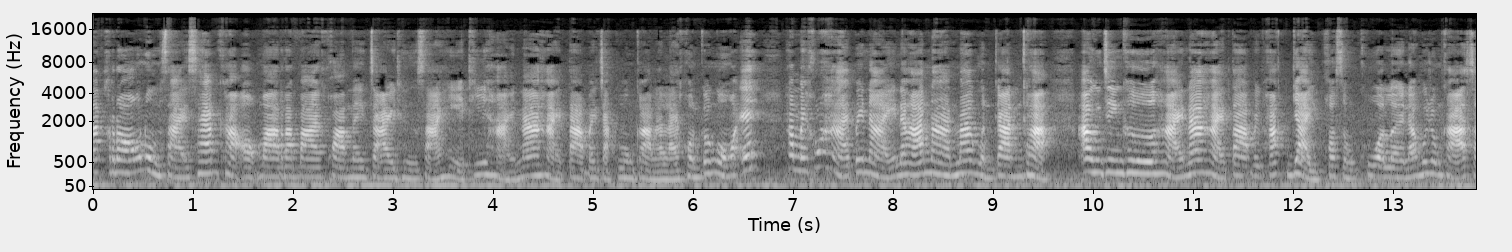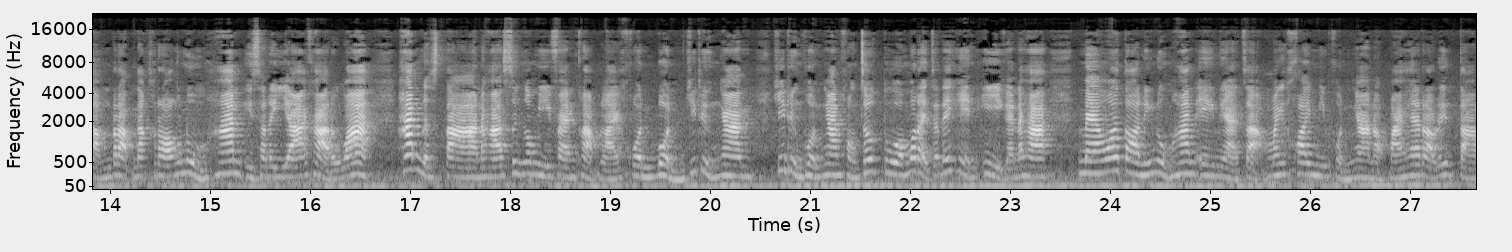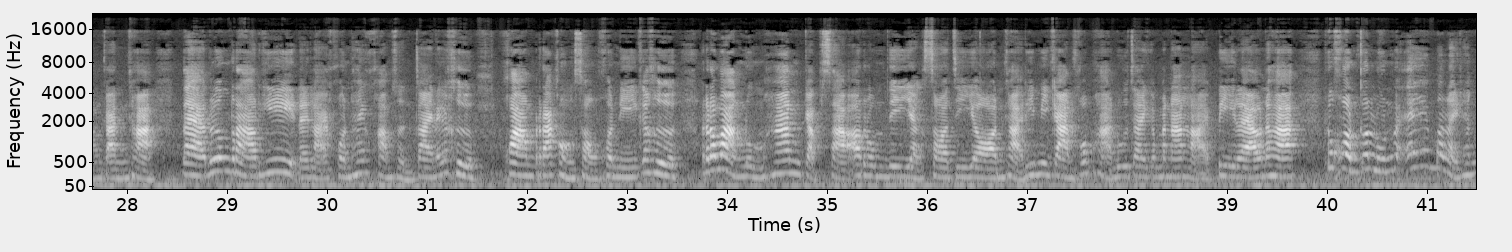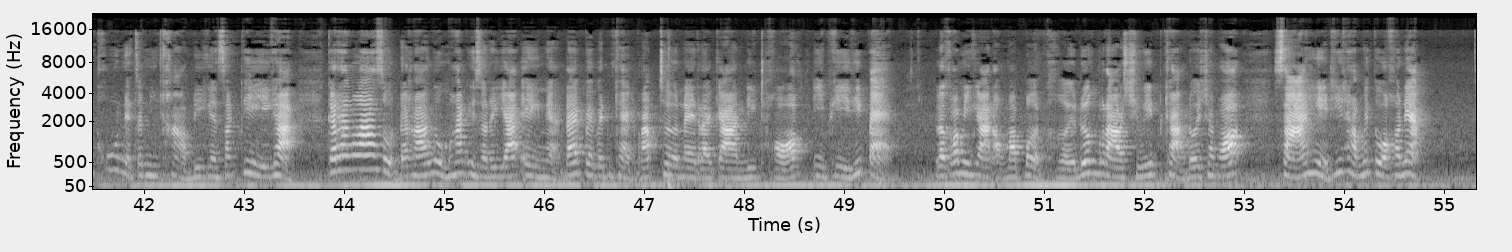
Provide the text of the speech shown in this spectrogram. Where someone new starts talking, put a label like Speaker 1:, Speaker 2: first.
Speaker 1: นักร้องหนุ่มสายแซบค่ะออกมาระบายความในใจถึงสาเหตุที่หายหน้าหายตาไปจากวงการหลายๆ คนก็งงว่าเอ๊ะทำไมเขาหายไปไหนนะคะ นานมากเหมือนกันค่ะเอาจริงๆ คือหายหน้าหายตาไปพักใหญ่พอสมควรเลยนะคุณผู้ชมคะสำหรับนักร้องหนุ่มฮั่นอิสริยะค่ะ หรือว่า ฮั่นเดอะสตาร์นะคะ ซึ่งก็มีแฟนคลับหลายคนบ่นคิดถึงงานคิดถึงผลงานของเจ้าตัวเมื่อไหร่จะได้เห็นอีกนะคะ แม้ว่าตอนนี้หนุ่มฮั่นเองเนี่ยจะไม่ค่อยมีผลงานออกมาให้เราได้ติดตามกันค่ะ แต่เรื่องราวที่หลายๆ คนให้ความสนใจนั่นก็คือ ความรักของสองคนนี้ก็คือ ระหว่างหนุ่มฮั่นกับสาวอารมณ์ดีอย่างซอจียอนค่ะ ที่มีการคบหาดูใจกันมานานหลายปีแล้วนะคะ ทุกคนก็ลุ้นว่าเอ๊ะเมื่อไหร่ทั้งคู่เนี่ยจะมีข่าวดีกันสักทีค่ะ กระทั่งล่าสุดนะคะ หนุ่มฮั่นอิสริยะเองเนี่ย ได้ไปเป็นแขกรับเชิญในรายการ d t a l k EP ที่ 8 แล้วก็มีการออกมาเปิดเผยเรื่องราวชีวิตค่ะ โดยเฉพาะสาเหตุที่ทำให้ตัวเขาเนี่ย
